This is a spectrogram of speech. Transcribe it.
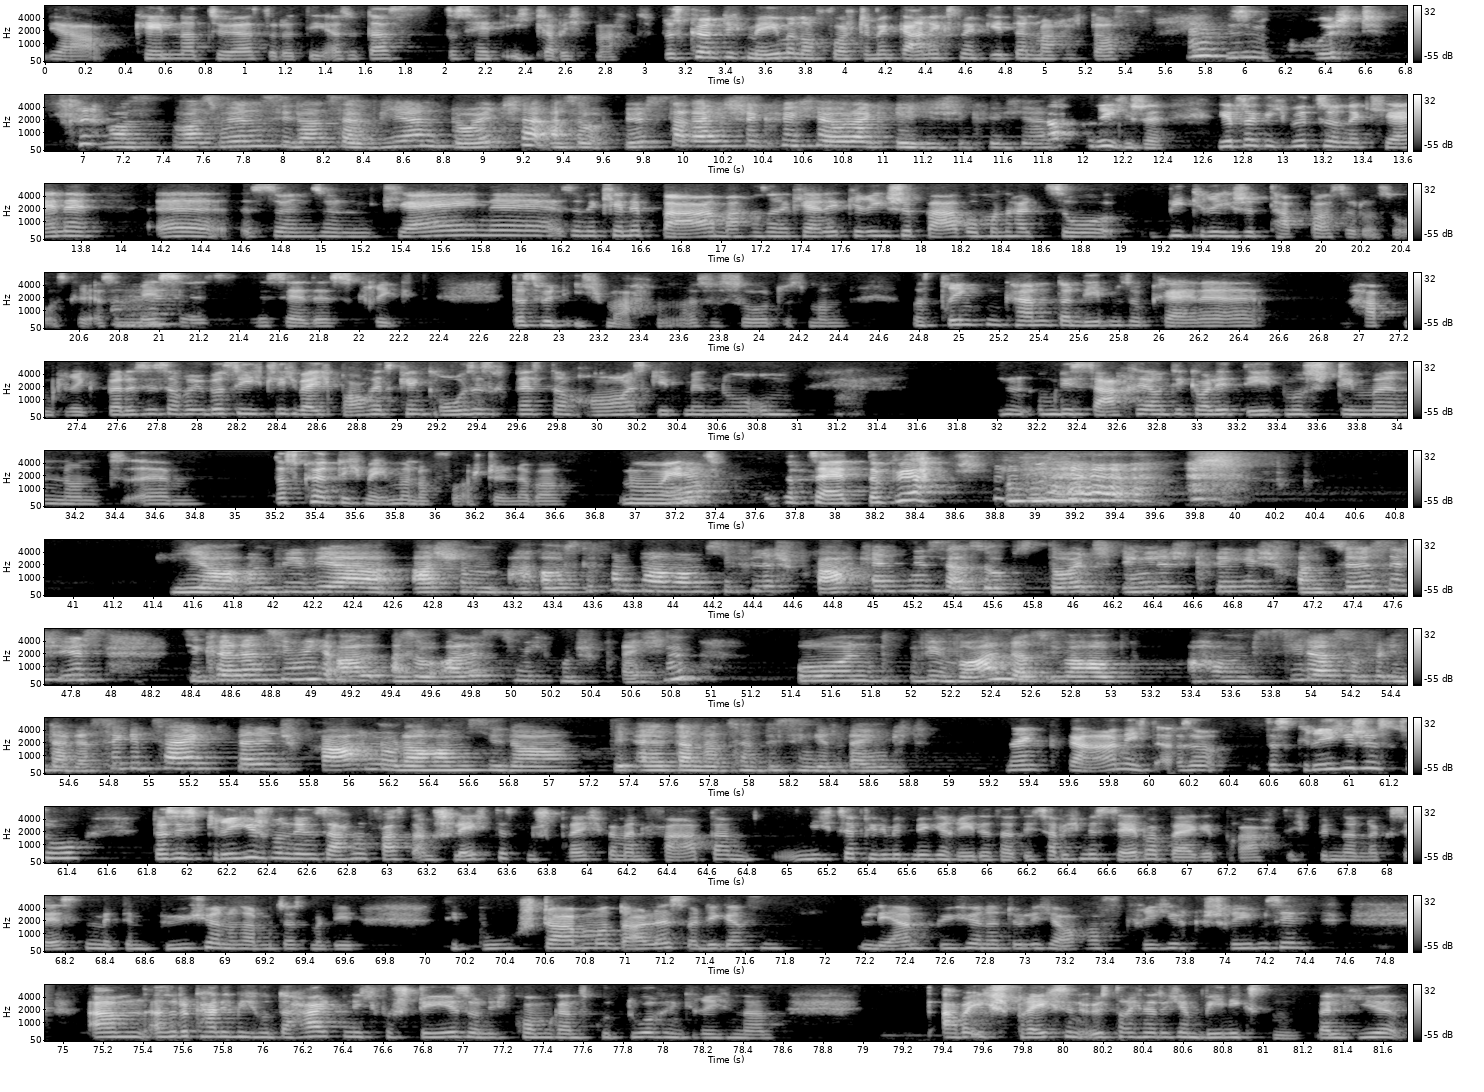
ja, Kellner zuerst oder die. Also das, das hätte ich, glaube ich, gemacht. Das könnte ich mir immer noch vorstellen. Wenn gar nichts mehr geht, dann mache ich das. Hm. Das ist mir wurscht. Was, was würden Sie dann servieren? Deutsche, also österreichische Küche oder griechische Küche? Ja, griechische. Ich habe gesagt, ich würde so eine kleine, äh, so, ein, so, ein kleine, so eine kleine Bar machen, so eine kleine griechische Bar, wo man halt so wie griechische Tapas oder sowas kriegt, also. Messes, Messedes kriegt. Das würde ich machen. Also so, dass man was trinken kann, daneben so kleine Happen kriegt. Weil das ist auch übersichtlich, weil ich brauche jetzt kein großes Restaurant. Es geht mir nur um, um die Sache und die Qualität muss stimmen. Und ähm, das könnte ich mir immer noch vorstellen. Aber im Moment ja. ist Zeit dafür. Ja, und wie wir auch schon herausgefunden haben, haben Sie viele Sprachkenntnisse, also ob es Deutsch, Englisch, Griechisch, Französisch ist. Sie können ziemlich all, also alles ziemlich gut sprechen. Und wie war das überhaupt? Haben Sie da so viel Interesse gezeigt bei den Sprachen oder haben Sie da die Eltern dazu ein bisschen gedrängt? Nein, gar nicht. Also das Griechische ist so, dass ich Griechisch von den Sachen fast am schlechtesten spreche, weil mein Vater nicht sehr viel mit mir geredet hat. Das habe ich mir selber beigebracht. Ich bin dann da gesessen mit den Büchern und habe mir zuerst mal die, die Buchstaben und alles, weil die ganzen Lernbücher natürlich auch auf Griechisch geschrieben sind. Ähm, also da kann ich mich unterhalten, ich verstehe es und ich komme ganz gut durch in Griechenland. Aber ich spreche es in Österreich natürlich am wenigsten, weil hier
